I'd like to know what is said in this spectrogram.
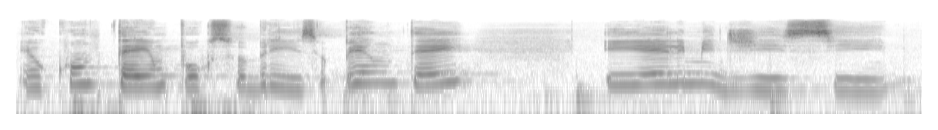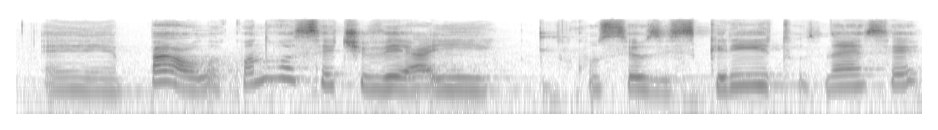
eu contei um pouco sobre isso. Eu perguntei e ele me disse: é, Paula, quando você estiver aí com seus escritos, né, você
